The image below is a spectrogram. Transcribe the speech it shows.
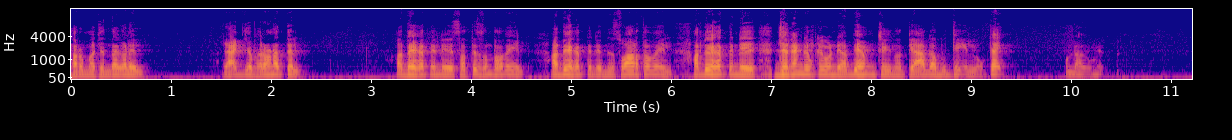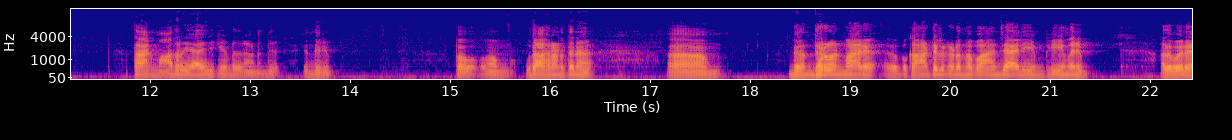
ധർമ്മചിന്തകളിൽ രാജ്യഭരണത്തിൽ. അദ്ദേഹത്തിന്റെ സത്യസന്ധതയിൽ അദ്ദേഹത്തിന്റെ നിസ്വാർത്ഥതയിൽ അദ്ദേഹത്തിന്റെ ജനങ്ങൾക്ക് വേണ്ടി അദ്ദേഹം ചെയ്യുന്ന ത്യാഗബുദ്ധിയിൽ ഒക്കെ ഉണ്ടാകും താൻ മാതൃകയായിരിക്കേണ്ടതിനാണ് എന്തി എന്തിനും? ഇപ്പോൾ ഉദാഹരണത്തിന് ഗന്ധർവന്മാർ കാട്ടിൽ കിടന്ന പാഞ്ചാലിയും ഭീമനും അതുപോലെ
